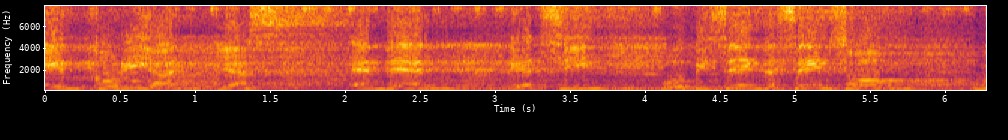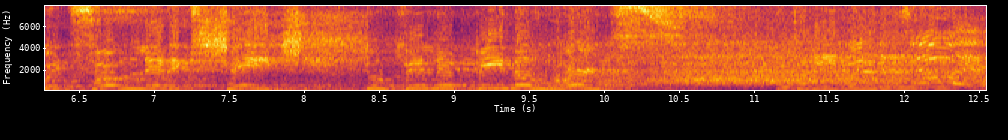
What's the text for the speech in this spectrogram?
in Korean, yes, and then Itzy will be singing the same song with some lyrics changed to Filipino words. Can 이번에는.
